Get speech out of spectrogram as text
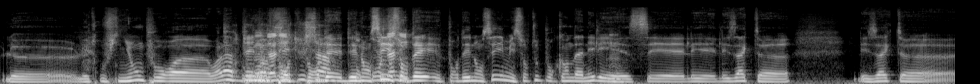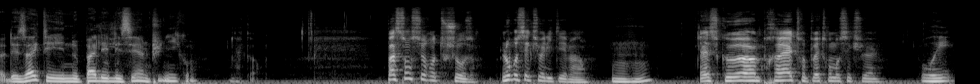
le, le troufignon pour, euh, voilà, Pour dénoncer tout ça. dé- dénoncer, Pour sur pour dénoncer, mais surtout pour condamner les, ces- les, les actes, les actes, des actes et ne pas les laisser impunis, quoi. D'accord. Passons sur autre chose. L'homosexualité maintenant. Mhm. Est-ce qu'un prêtre peut être homosexuel? Oui.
